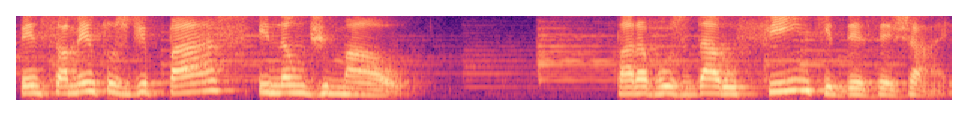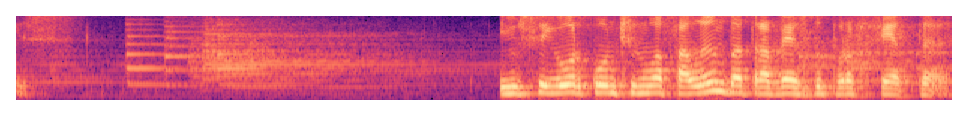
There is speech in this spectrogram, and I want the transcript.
pensamentos de paz e não de mal, para vos dar o fim que desejais. E o Senhor continua falando através do profeta:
